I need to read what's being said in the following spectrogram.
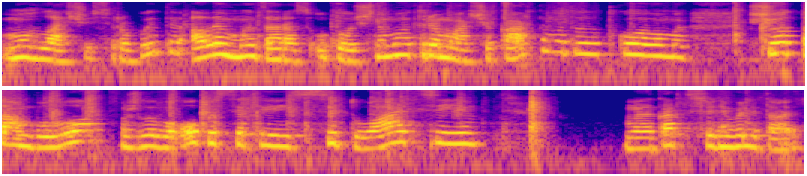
могла щось робити, але ми зараз уточнимо трьома ще картами додатковими, що там було, можливо, опис якоїсь ситуації. У мене карти сьогодні вилітають.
